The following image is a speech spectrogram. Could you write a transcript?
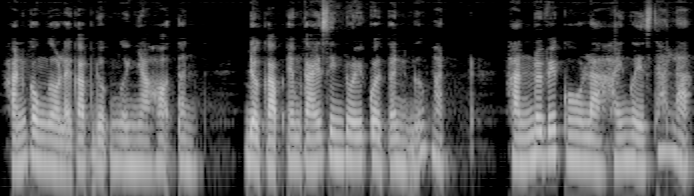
Hắn không ngờ lại gặp được người nhà họ tần được gặp em gái sinh đôi của Tần Ngữ Mặt. Hắn đối với cô là hai người xa lạ,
